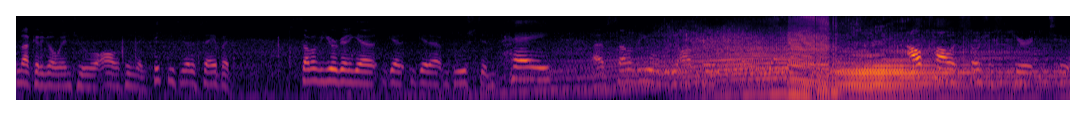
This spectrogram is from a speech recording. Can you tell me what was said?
I'm not going to go into all the things I think he's going to say, but some of you are going to get get get a boosted pay. Uh, some of you will be offered. Call it Social Security too.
